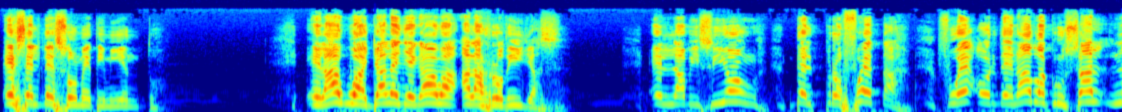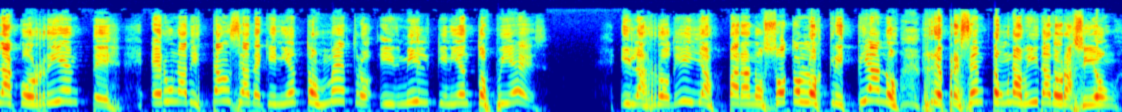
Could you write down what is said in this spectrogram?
es el de sometimiento. El agua ya le llegaba a las rodillas. En la visión del profeta fue ordenado a cruzar la corriente. Era una distancia de 500 metros y 1500 pies. Y las rodillas para nosotros los cristianos representan una vida de oración.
